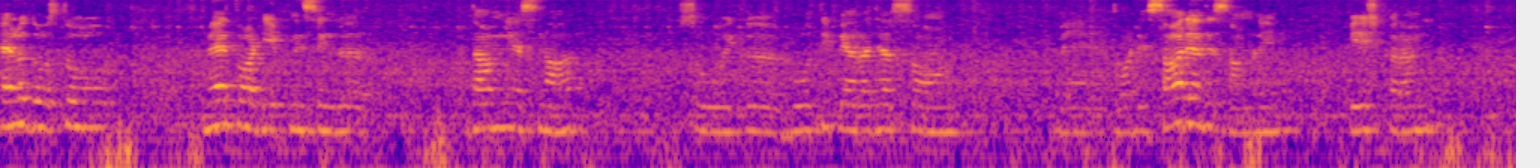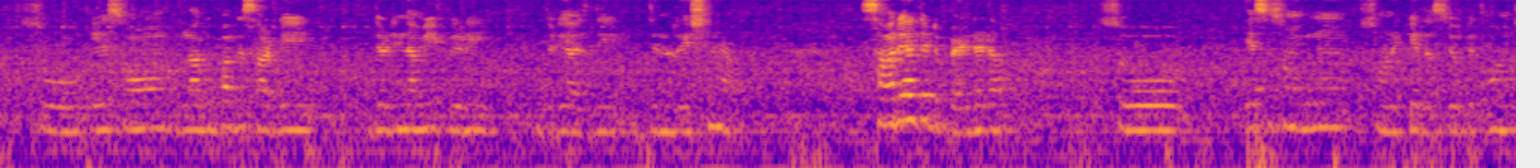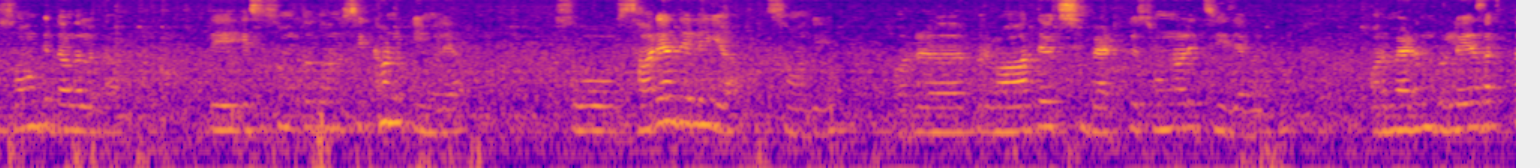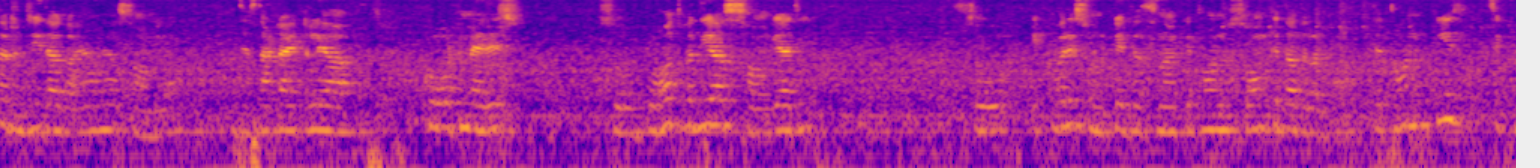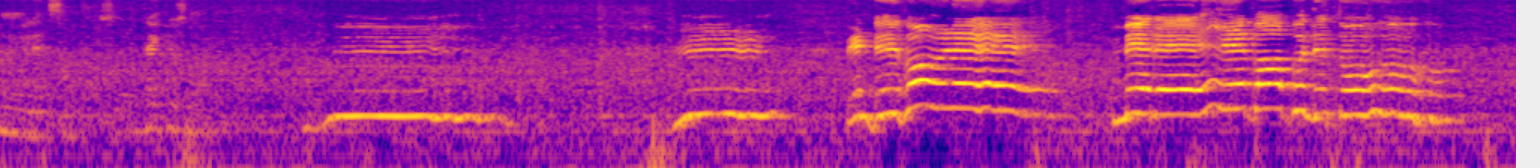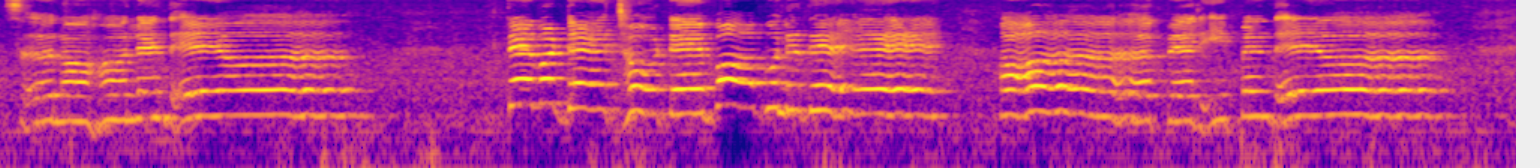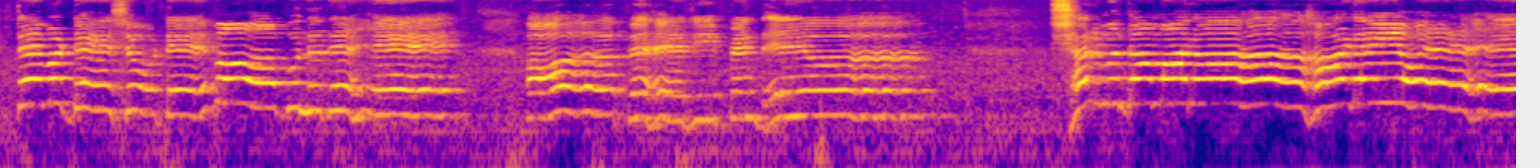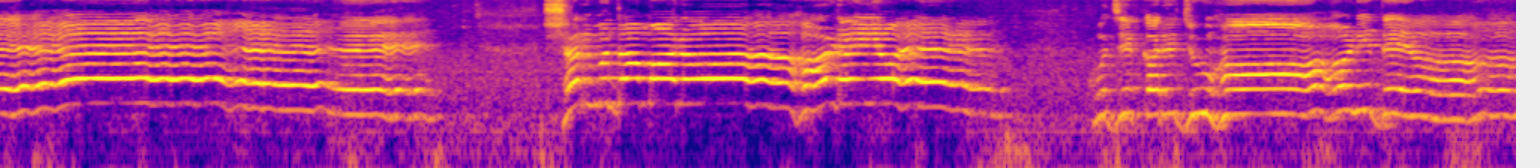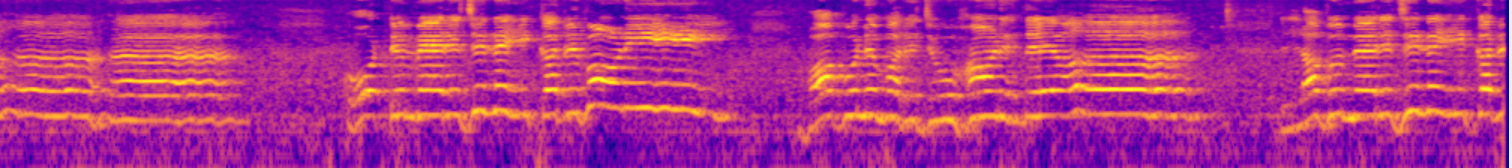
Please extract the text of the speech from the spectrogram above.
Hello ਦੋਸਤੋ, ਮੈਂ ਤੁਹਾਡੀ ਆਪਣੀ ਸਿੰਗਰ ਦਾਮਨੀ ਅਸਨਾਰ ਸੋ ਇੱਕ ਬਹੁਤ ਹੀ ਪਿਆਰਾ ਜਿਹਾ ਸੌਂਗ ਮੈਂ ਤੁਹਾਡੇ ਸਾਰਿਆਂ ਦੇ ਸਾਹਮਣੇ ਪੇਸ਼ ਕਰਾਂਗੀ। ਸੋ ਇਹ ਸੌਂਗ ਲਗਭਗ ਸਾਡੀ ਜਿਹੜੀ ਨਵੀਂ ਪੀੜ੍ਹੀ, ਜਿਹੜੀ ਅੱਜ ਦੀ ਜਨਰੇਸ਼ਨ ਆ, ਸਾਰਿਆਂ ਤੇ ਡਿਪੈਂਡਡ ਆ। ਸੋ ਇਸ ਸੌਂਗ ਨੂੰ ਸੁਣ ਕੇ ਦੱਸਿਓ ਕਿ ਤੁਹਾਨੂੰ ਸੌਂਗ ਕਿੱਦਾਂ ਦਾ ਲੱਗਾ ਤੇ ਇਸ ਸੌਂਗ ਤੋਂ ਤੁਹਾਨੂੰ ਸਿੱਖਣ ਨੂੰ ਕੀ ਮਿਲਿਆ। ਸੋ ਸਾਰਿਆਂ ਦੇ ਲਈ ਆ ਸੌਂਗ ਇਹ ਔਰ ਪਰਿਵਾਰ ਦੇ ਵਿੱਚ ਬੈਠ ਕੇ ਸੁਣਨ ਵਾਲੀ ਚੀਜ਼ ਹੈ ਬਿਲਕੁਲ। ਔਰ ਮੈਡਮ ਗੁਰਲੇਜ਼ ਅਖਤਰ ਜੀ ਦਾ ਗਾਇਆ ਹੋਇਆ Song ਆ ਜਿਸ ਦਾ ਟਾਈਟਲ ਆ ਕੋਰਟ ਮੈਰਿਜ। ਸੋ ਬਹੁਤ ਵਧੀਆ ਸੌਂਗ ਆ ਜੀ। ਸੋ ਇੱਕ ਵਾਰੀ ਸੁਣ ਕੇ ਦੱਸਣਾ ਕਿ ਤੁਹਾਨੂੰ ਸੌਂਗ ਕਿੱਦਾਂ ਦਾ ਲੱਗਾ ਤੇ ਤੁਹਾਨੂੰ ਕੀ ਸਿੱਖਣ ਨੂੰ ਮਿਲਿਆ ਇਸ so thank you so much ਪਿੰਡ ਵਾਲੇ ਮੇਰੇ ਬਾਬਲ ਤੋਂ ਸਲਾਹਾਂ ਲੈਂਦੇ ਆ। ਤੇ ਵੱਡੇ ਛੋਟੇ ਬਾਬੁਲ ਦੇ ਆ ਪੈਰੀ ਪੈਂਦੇ ਆ। ਤੇ ਵੱਡੇ ਛੋਟੇ ਬਾਬੁਲ ਦੇ ਆ ਪੈਰੀ ਪੈਂਦੇ ਆ। ਸ਼ਰਮ ਦਾ ਮਾਰਾ ਹਾੜੇ ਓਏ ਕੁਝ ਕਰ ਜੁਹਾਨ ਦਿਆ। ਕੋਟ ਮੈਰਿਜ ਨਹੀਂ ਕਰਵਾਉਣੀ ਬਾਬੁਲ ਮਰ ਜੁਹਾਨ ਦਿਆ। ਲਵ ਮੈਰਿਜ ਨਹੀਂ ਕਰ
